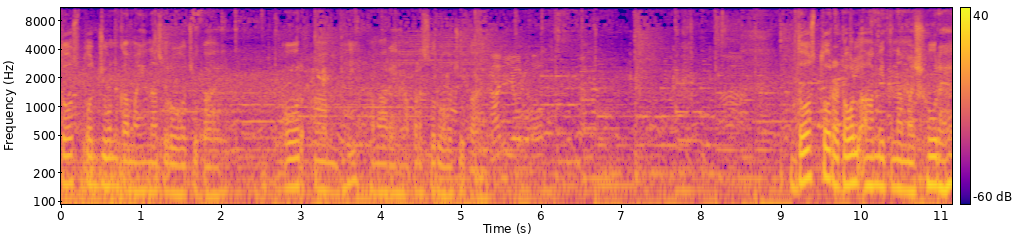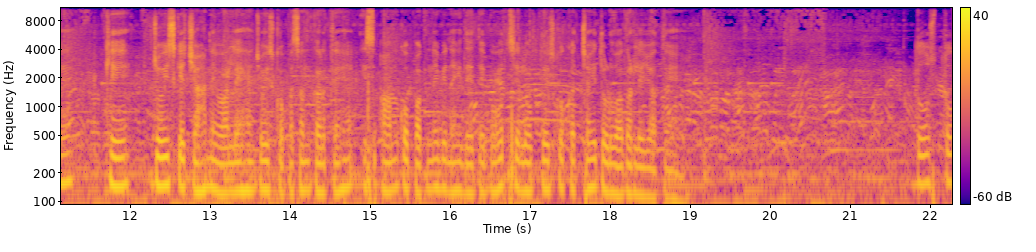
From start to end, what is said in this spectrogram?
दोस्तों, जून का महीना शुरू हो चुका है और आम भी हमारे यहाँ पर शुरू हो चुका है। दोस्तों, रटोल आम इतना मशहूर है कि जो इसके चाहने वाले हैं, जो इसको पसंद करते हैं, इस आम को पकने भी नहीं देते। बहुत से लोग तो इसको कच्चा ही तोड़वा कर ले जाते हैं। दोस्तों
